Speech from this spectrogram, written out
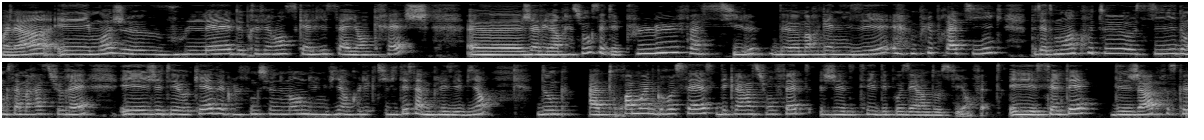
Voilà. Et moi, je voulais de préférence qu'Alice aille en crèche. Euh, j'avais l'impression que c'était plus facile de m'organiser, plus pratique, peut-être moins coûteux aussi, donc ça me rassurait. Et j'étais OK avec le fonctionnement d'une vie en collectivité, ça me plaisait bien. Donc, à trois mois de grossesse, déclaration faite, j'ai été déposer un dossier en fait. Et c'était déjà presque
